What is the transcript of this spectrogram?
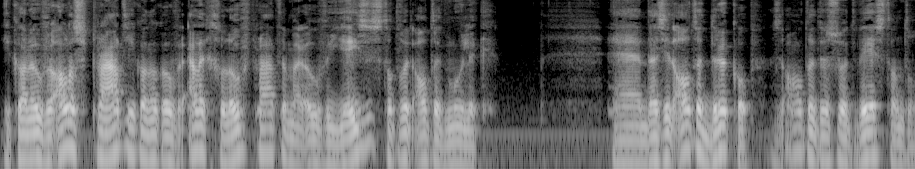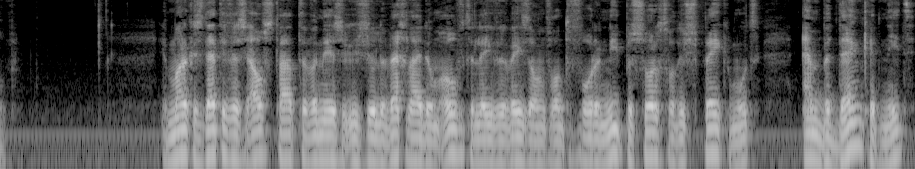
je kan over alles praten, je kan ook over elk geloof praten, maar over Jezus, dat wordt altijd moeilijk. En daar zit altijd druk op. Er is altijd een soort weerstand op. In Marcus 13, vers 11 staat: Wanneer ze u zullen wegleiden om over te leven, wees dan van tevoren niet bezorgd wat u spreken moet. En bedenk het niet,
